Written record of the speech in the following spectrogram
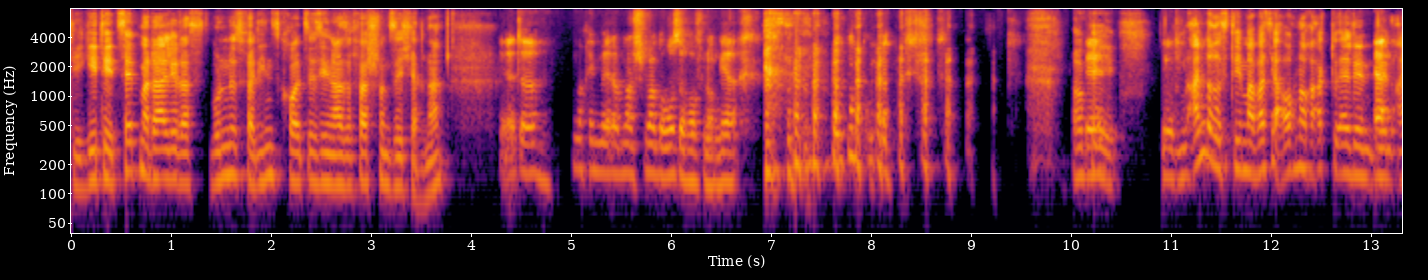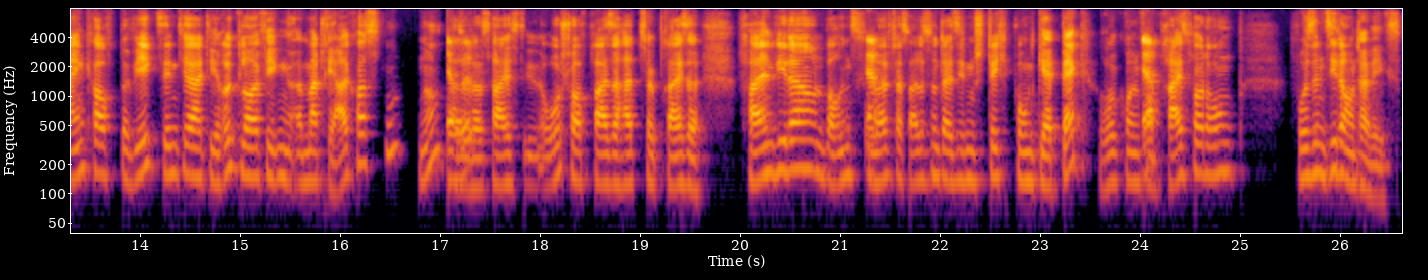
die GTZ-Medaille, das Bundesverdienstkreuz ist Ihnen also fast schon sicher, ne? Ja, da mache ich mir doch mal schon mal große Hoffnung, ja. okay. Ein anderes Thema, was ja auch noch aktuell den, ja. den Einkauf bewegt, sind ja die rückläufigen äh, Materialkosten. Ne? Ja, also das heißt, die Rohstoffpreise, Halbzeugpreise fallen wieder und bei uns ja. läuft das alles unter diesem Stichpunkt Get Back, Rückholen von Preisforderungen. Wo sind Sie da unterwegs?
